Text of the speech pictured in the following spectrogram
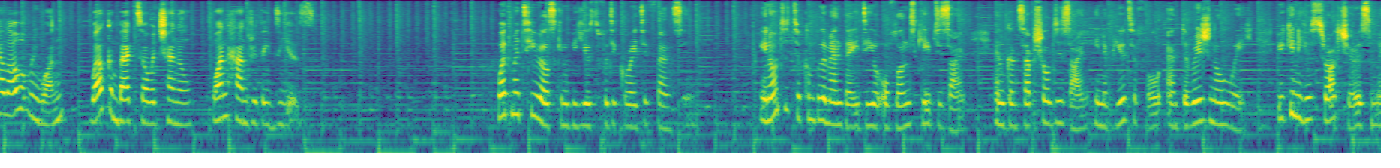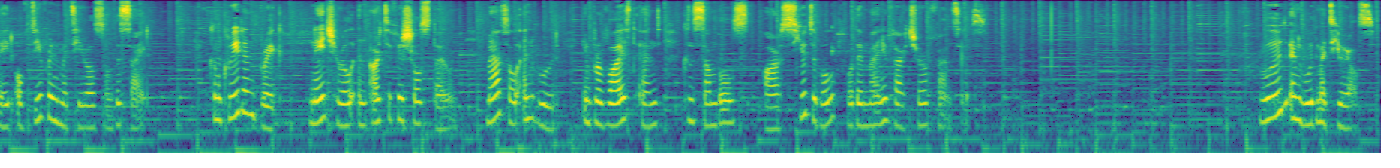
Hello everyone, welcome back to our channel 100 Ideas. What materials can be used for decorative fencing? In order to complement the idea of landscape design and conceptual design in a beautiful and original way, you can use structures made of different materials on the side. Concrete and brick, natural and artificial stone, metal and wood, improvised and consumables are suitable for the manufacture of fences. Wood and wood materials.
